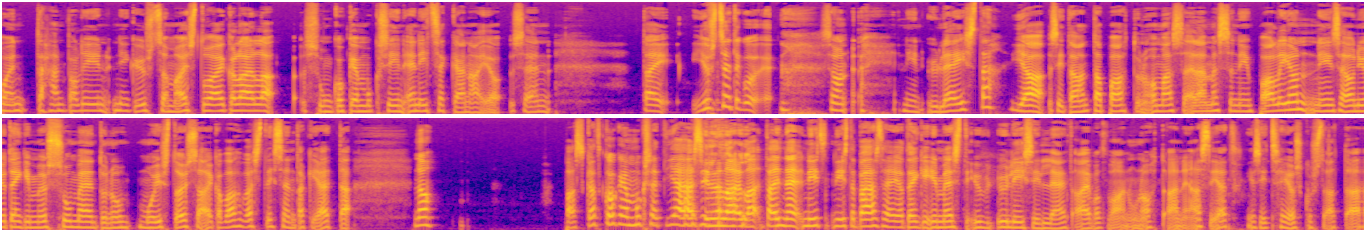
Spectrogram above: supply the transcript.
voin tähän väliin niin just samaistua aika lailla sun kokemuksiin. En itsekään aio sen, tai just se, että kun se on niin yleistä ja sitä on tapahtunut omassa elämässä niin paljon, niin se on jotenkin myös sumentunut muistoissa aika vahvasti sen takia, että no, paskat kokemukset jää sillä lailla, tai ne, niistä pääsee jotenkin ilmeisesti yli silleen, että aivot vaan unohtaa ne asiat. Ja sitten se joskus saattaa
